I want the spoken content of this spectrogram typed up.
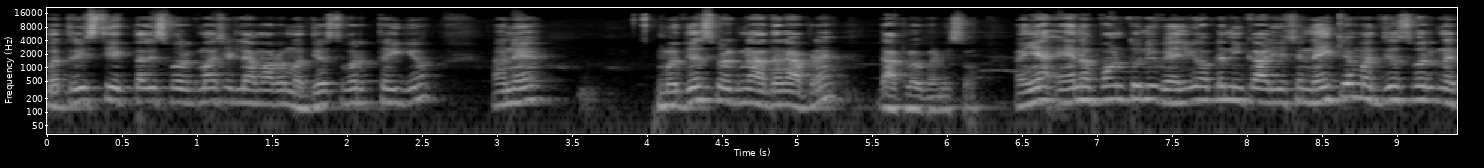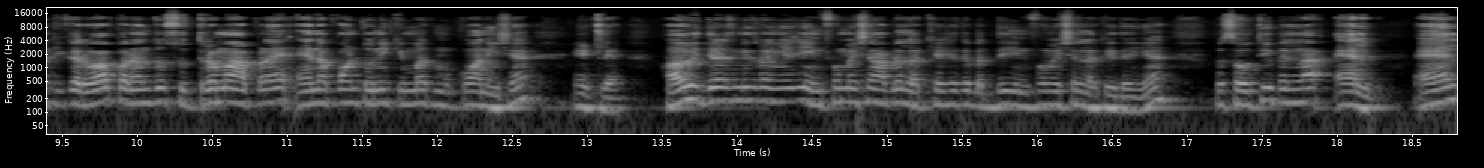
બત્રીસથી એકતાલીસ વર્ગમાં છે, એટલે અમારો મધ્યસ્થ વર્ગ થઈ ગયો. અને મધ્યસ્થ વર્ગના આધારે આપણે દાખલો ગણીશું. અહીંયા એન અપોન ટુની વેલ્યુ આપણે નીકાળીએ છીએ. નહીં કે મધ્યસ્થ વર્ગ નક્કી કરવા, પરંતુ સૂત્રમાં આપણે એન અપોન ટુની કિંમત મૂકવાની છે. એટલે હવે વિદ્યાર્થી મિત્રો, અહીંયા જે ઇન્ફોર્મેશન આપણે લખીએ છીએ તે બધી ઇન્ફોર્મેશન લખી દઈએ. તો સૌથી પહેલાં એલ એલ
